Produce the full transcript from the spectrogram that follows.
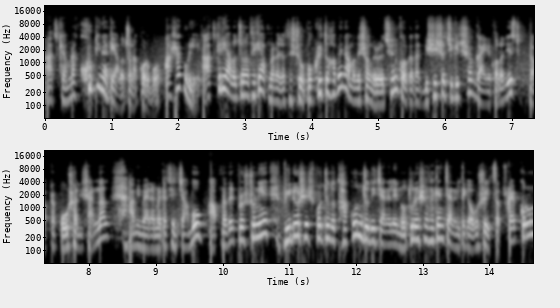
আজকে আমরা খুঁটিনাটি আলোচনা করব। আশা করি আজকের এই আলোচনা থেকে আপনারা যথেষ্ট উপকৃত হবেন। আমাদের সঙ্গে রয়েছেন কলকাতার বিশিষ্ট চিকিৎসক, গাইনোকোলজিস্ট ডক্টর পৌশালী সান্যাল। আমি ম্যাডামের কাছে যাব আপনাদের প্রশ্ন নিয়ে। ভিডিও শেষ পর্যন্ত থাকুন। যদি চ্যানেলে নতুন এসে থাকেন, চ্যানেলটিকে অবশ্যই সাবস্ক্রাইব করুন।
